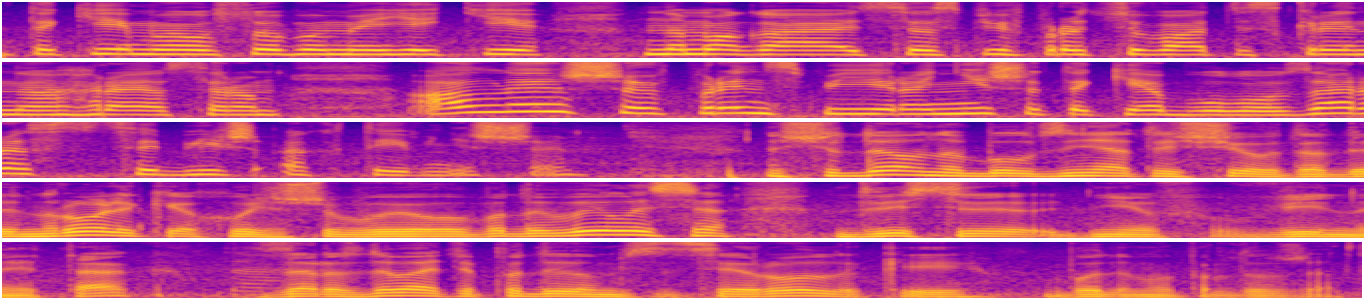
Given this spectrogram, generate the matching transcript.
такими особами, які намагаються співпрацювати з країною-агресором. Але ж в принципі і раніше таке було. Зараз це більш активніше. Нещодавно був знятий ще от один ролик, я хочу, щоб ви його подивилися. 200 днів війни, так? Зараз давайте подивимося цей ролик і будемо продовжати.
